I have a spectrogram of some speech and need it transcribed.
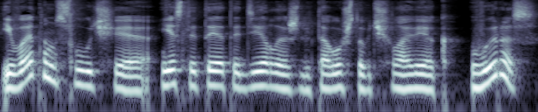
И в этом случае, если ты это делаешь для того, чтобы человек вырос,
